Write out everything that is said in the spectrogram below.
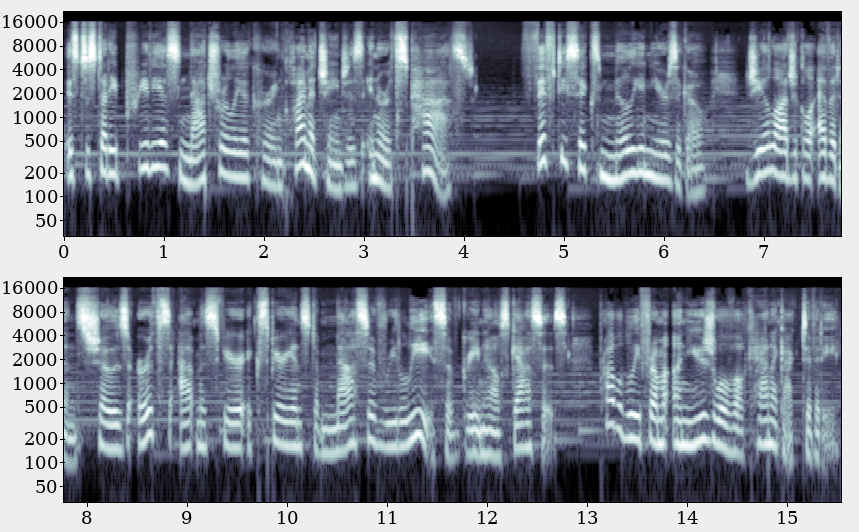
is to study previous naturally occurring climate changes in Earth's past. 56 million years ago, geological evidence shows Earth's atmosphere experienced a massive release of greenhouse gases, probably from unusual volcanic activity.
